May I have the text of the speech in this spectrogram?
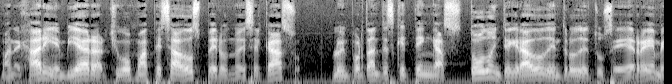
manejar y enviar archivos más pesados, pero no es el caso. Lo importante es que tengas todo integrado dentro de tu CRM.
